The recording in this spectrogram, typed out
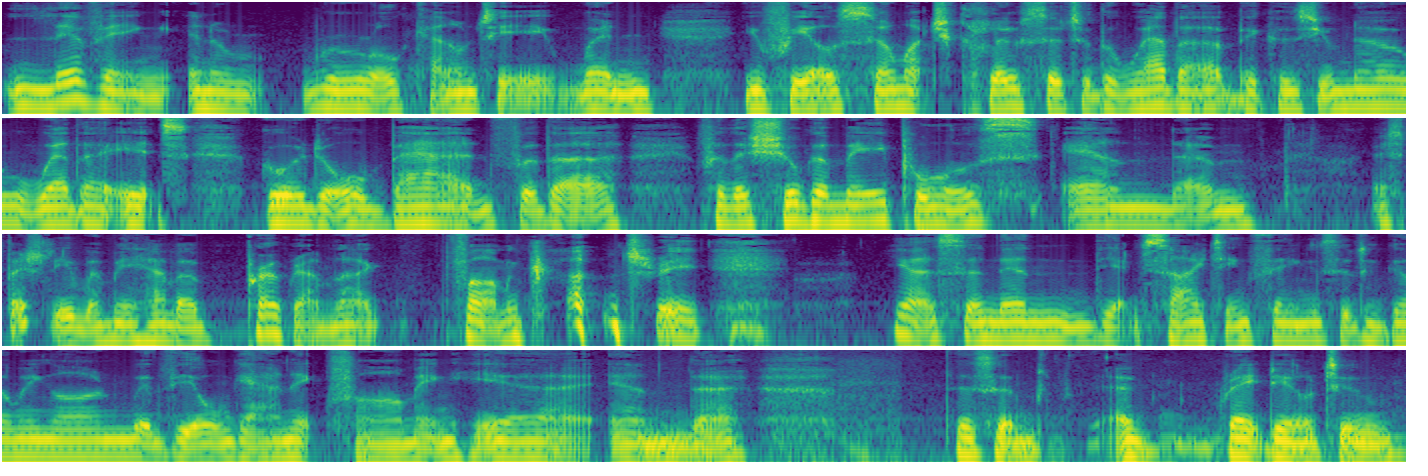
living in a rural county when you feel so much closer to the weather because you know whether it's good or bad for the for the sugar maples and um, especially when we have a program like Farm Country. Yes, and then the exciting things that are going on with the organic farming here, and uh, there's a, a great deal to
